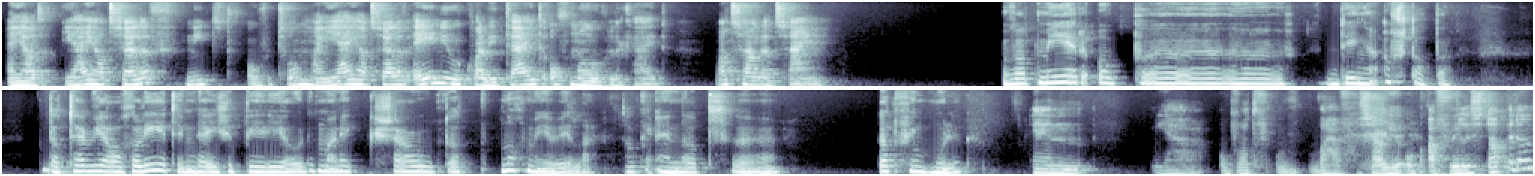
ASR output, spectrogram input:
en je had, jij had zelf, niet over Ton, maar jij had zelf één nieuwe kwaliteit of mogelijkheid. Wat zou dat zijn? Wat meer op eh, dingen afstappen. Dat heb je al geleerd in deze periode, maar ik zou dat nog meer willen. Oké. En dat, eh, dat vind ik moeilijk. En ja, op wat, waarvoor zou je op af willen stappen dan?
